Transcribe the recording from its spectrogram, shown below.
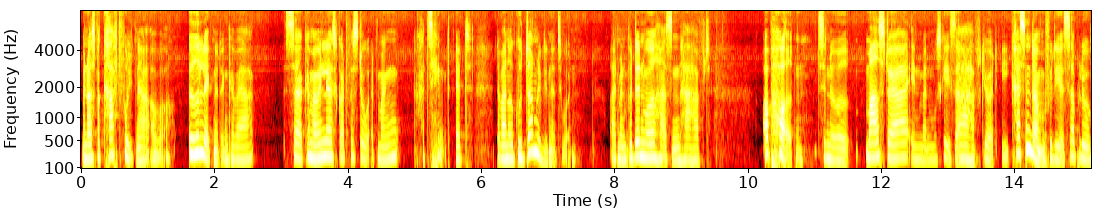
men også hvor kraftfuldt den er, og hvor ødelæggende den kan være, så kan man jo egentlig også godt forstå, at mange har tænkt, at der var noget guddommeligt i naturen. Og at man på den måde har, sådan, har haft ophøjet den til noget meget større, end man måske så har haft gjort i kristendommen, fordi så blev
